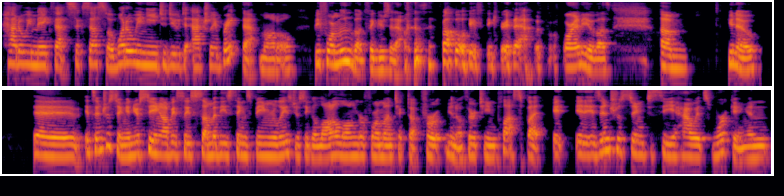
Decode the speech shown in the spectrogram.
how do we make that successful? What do we need to do to actually break that model before Moonbug figures it out? Probably figure it out before any of us. Um, you know, uh, it's interesting, and you're seeing obviously some of these things being released. You're seeing a lot of longer form on TikTok for you know 13 plus, but it it is interesting to see how it's working and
